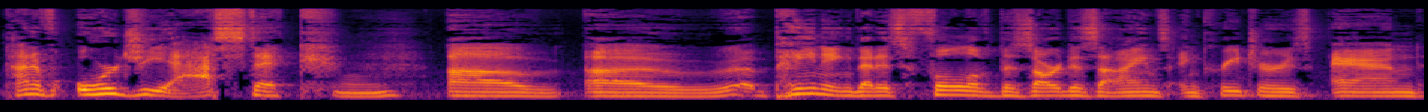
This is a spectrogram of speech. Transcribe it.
kind of orgiastic uh, uh, painting that is full of bizarre designs and creatures. And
